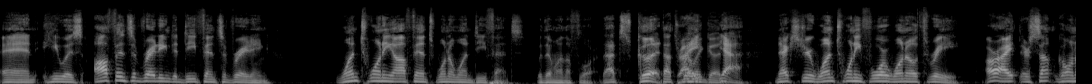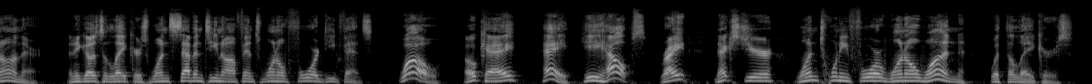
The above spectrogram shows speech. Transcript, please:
and he was offensive rating to defensive rating 120 offense, 101 defense with him on the floor. That's good. That's right? really good. Yeah. Next year, 124, 103. All right, there's something going on there. Then he goes to the Lakers, 117 offense, 104 defense. Whoa, okay. Hey, he helps, right? Next year, 124, 101 with the Lakers,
